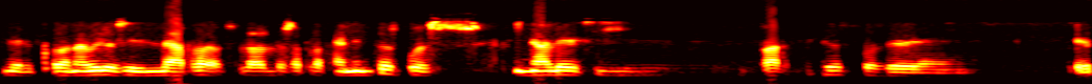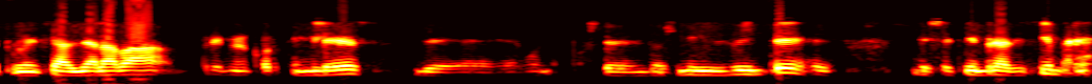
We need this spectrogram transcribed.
del coronavirus y los aplazamientos, pues finales y partidos pues de, provincial de Álava, primer corte inglés de bueno pues del 2020 de septiembre a diciembre.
